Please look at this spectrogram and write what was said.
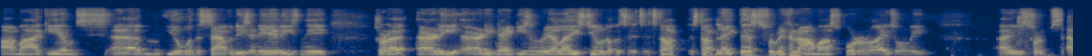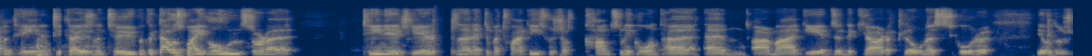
Armagh games, um, you know, in the seventies and eighties and the sort of early early nineties, and realised, you know, look, it's, it's not it's not like this for me an Armagh supporter. I was only I was sort of seventeen in two thousand and two, but like, that was my whole sort of teenage years and then into my twenties was just constantly going to um, Armagh games in the car to Clones, going to you know, there's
